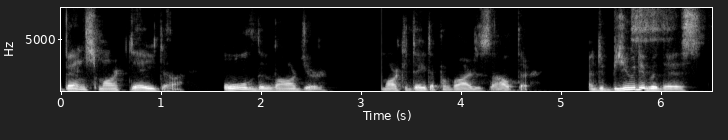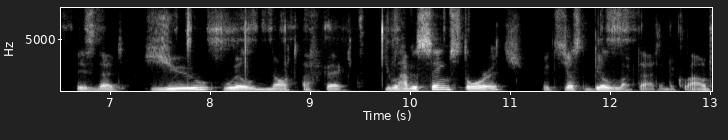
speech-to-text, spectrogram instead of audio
benchmark data, all the larger market data providers out there. And the beauty with this is that you will not affect, you will have the same storage. It's just built like that in the cloud.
